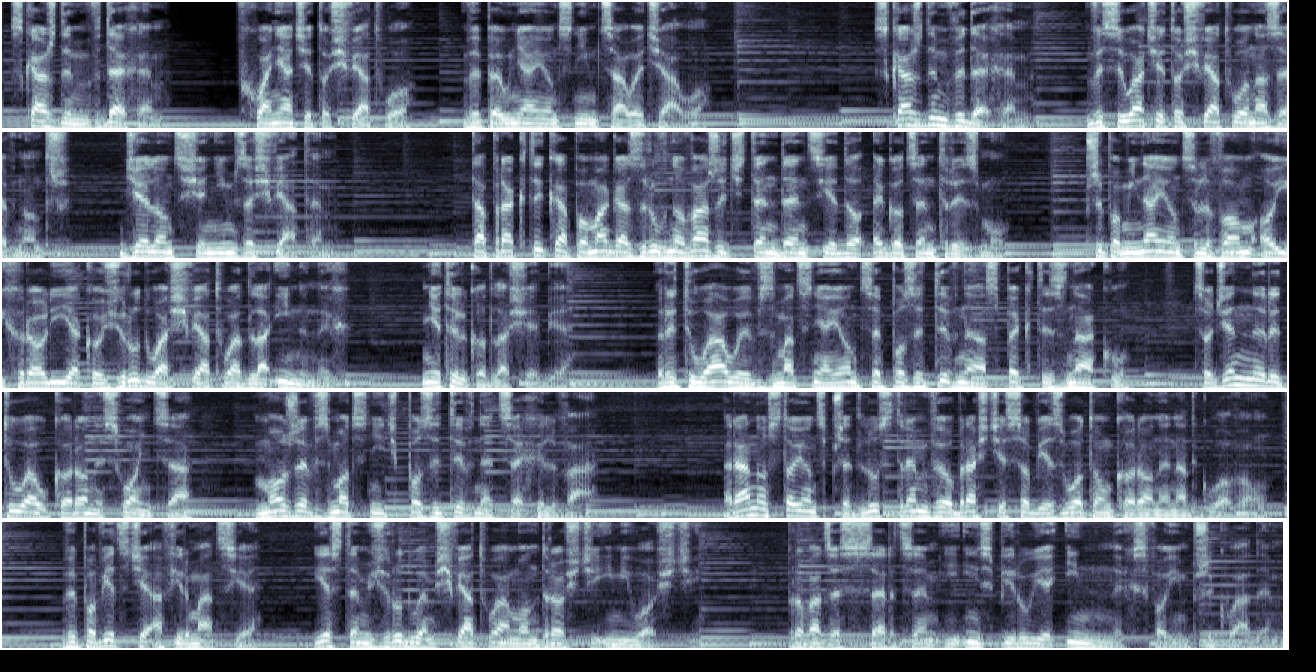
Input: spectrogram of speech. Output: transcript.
Z każdym wdechem wchłaniacie to światło, wypełniając nim całe ciało. Z każdym wydechem wysyłacie to światło na zewnątrz, dzieląc się nim ze światem. Ta praktyka pomaga zrównoważyć tendencję do egocentryzmu, przypominając lwom o ich roli jako źródła światła dla innych, nie tylko dla siebie. Rytuały wzmacniające pozytywne aspekty znaku. Codzienny rytuał korony słońca może wzmocnić pozytywne cechy lwa. Rano stojąc przed lustrem, wyobraźcie sobie złotą koronę nad głową. Wypowiedzcie afirmację: Jestem źródłem światła, mądrości i miłości. Prowadzę z sercem i inspiruję innych swoim przykładem.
